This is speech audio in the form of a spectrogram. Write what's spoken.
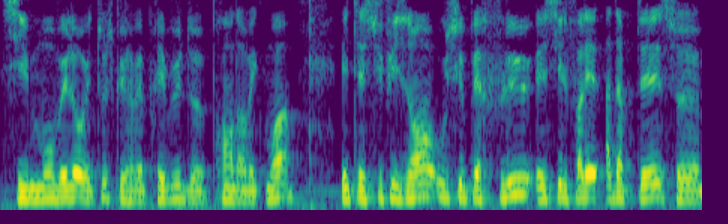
si mon vélo et tout ce que j'avais prévu de prendre avec moi était suffisant ou superflu, et s'il fallait adapter ce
